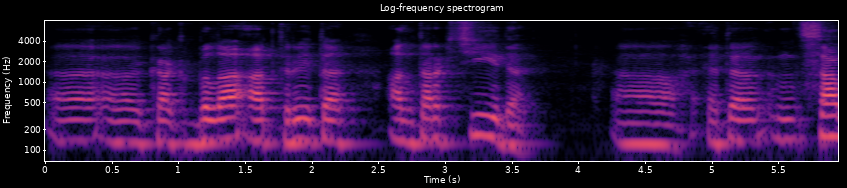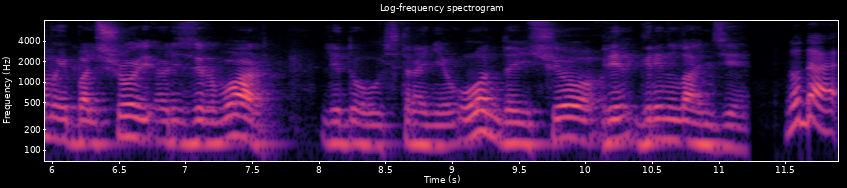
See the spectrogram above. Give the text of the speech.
э, как была открыта Антарктида – это самый большой резервуар ледовый в стране. Он, да еще Гренландия. Ну да,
